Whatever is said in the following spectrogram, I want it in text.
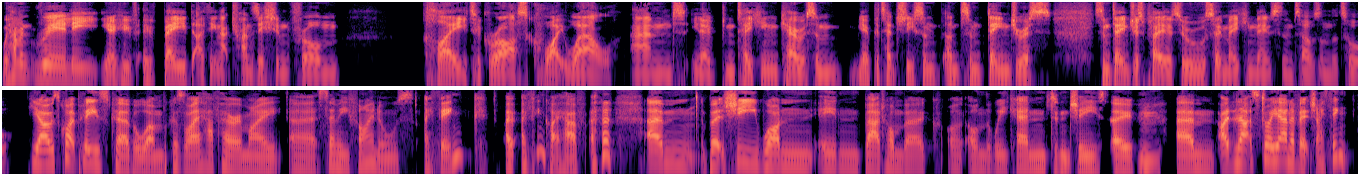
we haven't really, you know, who've who've made, I think, that transition from clay to grass quite well and you know been taking care of some you know potentially some um, some dangerous some dangerous players who are also making names for themselves on the tour Yeah, I was quite pleased Kerber won because I have her in my uh, semi-finals. I think, I, I think I have. um, but she won in Bad Homburg on, on the weekend, didn't she? So, Hmm. um, and that's Stojanovic. I think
